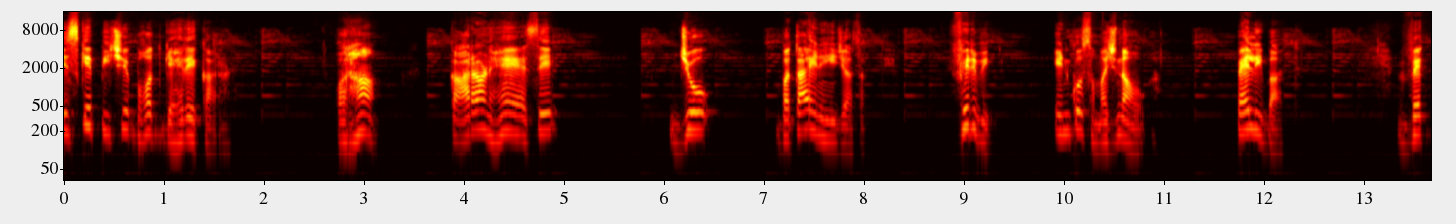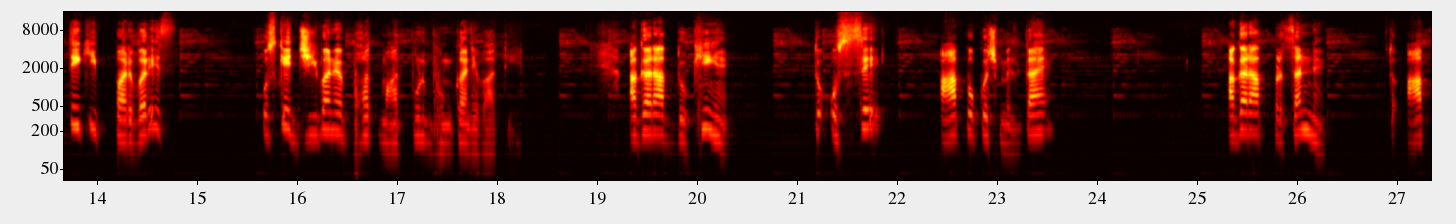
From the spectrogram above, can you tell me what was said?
इसके पीछे बहुत गहरे कारण हैं। और हाँ, कारण हैं ऐसे जो बताए नहीं जा सकते। फिर भी इनको समझना होगा। पहली बात, व्यक्ति की परवरिश उसके जीवन में बहुत महत्वपूर्ण भूमिका निभाती है। अगर आप दुखी हैं तो उससे आपको कुछ मिलता है। अगर आप प्रसन्न हैं तो आप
